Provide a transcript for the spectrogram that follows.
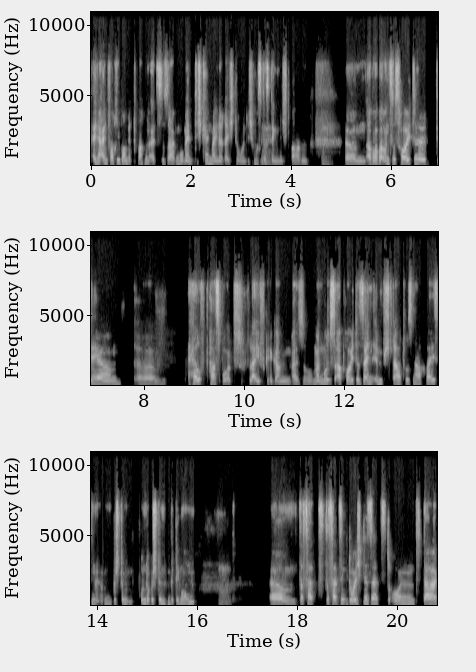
einfach lieber mitmachen, als zu sagen, Moment, ich kenne meine Rechte und ich muss das mhm. Ding nicht tragen. Mhm. Ähm, aber bei uns ist heute der ähm, Health Passport live gegangen. Also man muss ab heute seinen Impfstatus nachweisen bestimm unter bestimmten Bedingungen. Mhm. Ähm, das, hat, das hat sie durchgesetzt und da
